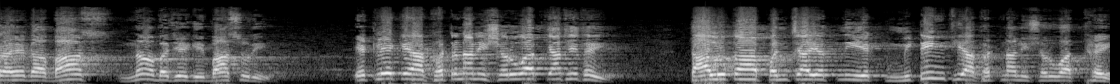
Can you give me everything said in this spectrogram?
રહેગા બાંસ, ન બજેગી બાંસુરી. એટલે કે આ ઘટનાની શરૂઆત ક્યાંથી થઈ? તાલુકા પંચાયતની એક મિટિંગથી આ ઘટનાની શરૂઆત થઈ.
